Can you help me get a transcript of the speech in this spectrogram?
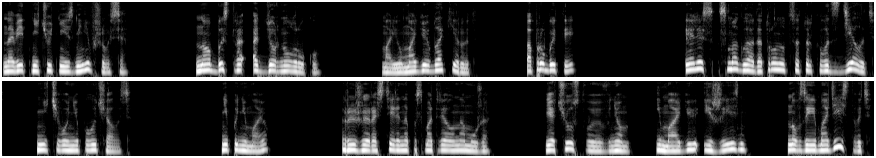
на вид ничуть не изменившегося, но быстро отдернул руку. Мою магию блокирует. Попробуй ты. Элис смогла дотронуться, только вот сделать ничего не получалось. Не понимаю. Рыжий растерянно посмотрела на мужа. Я чувствую в нем и магию, и жизнь, но взаимодействовать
